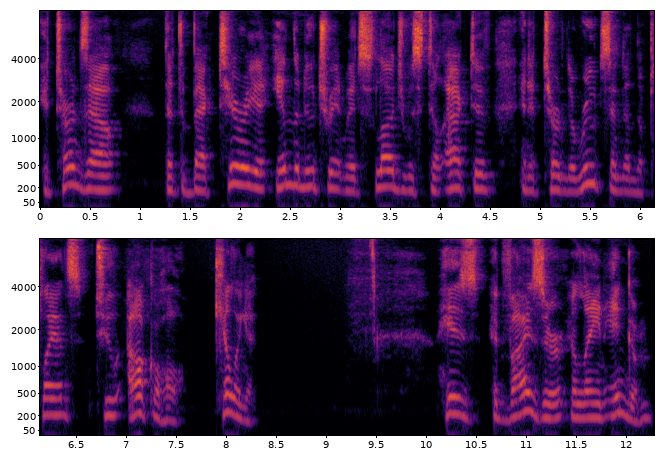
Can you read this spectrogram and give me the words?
It turns out that the bacteria in the nutrient rich sludge was still active and it turned the roots and then the plants to alcohol, killing it. His advisor, Elaine Ingham,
